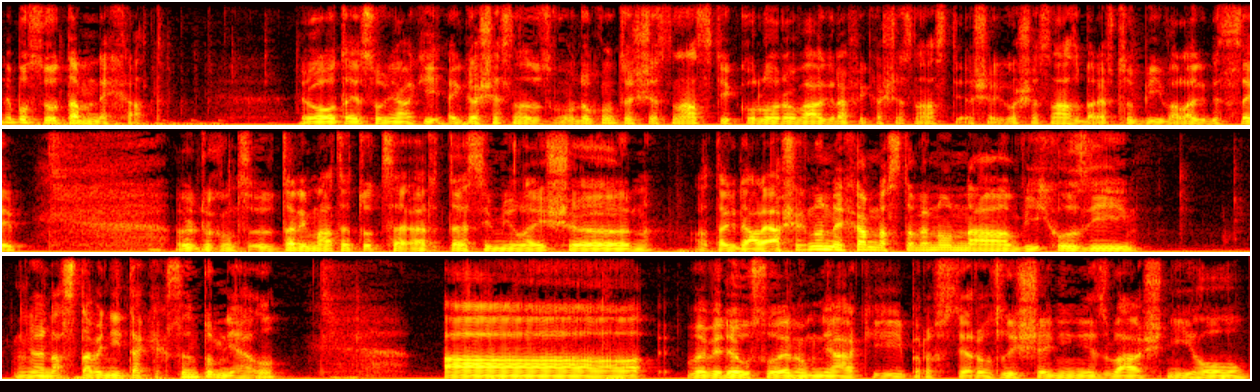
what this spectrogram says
nebo si ho tam nechat. Jo, tady jsou nějaký EGA 16, dokonce 16 kolorová grafika 16 až EGA 16 barev, co bývala kdysi. Dokonce tady máte to CRT simulation a tak dále. A všechno nechám nastaveno na výchozí nastavení tak, jak jsem to měl a ve videu jsou jenom nějaký prostě rozlišení, nic zvláštního.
